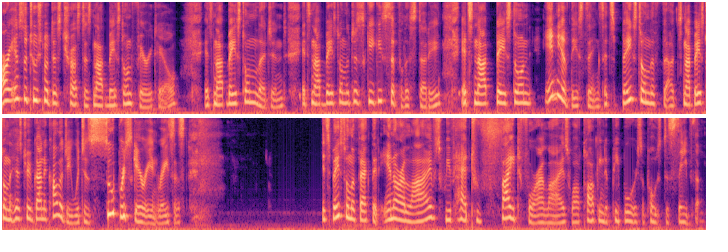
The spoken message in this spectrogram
our institutional distrust is not based on fairy tale. It's not based on legend. It's not based on the Tuskegee syphilis study. It's not based on any of these things. It's based on the it's not based on the history of gynecology, which is super scary and racist. It's based on the fact that in our lives, we've had to fight for our lives while talking to people who are supposed to save them.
